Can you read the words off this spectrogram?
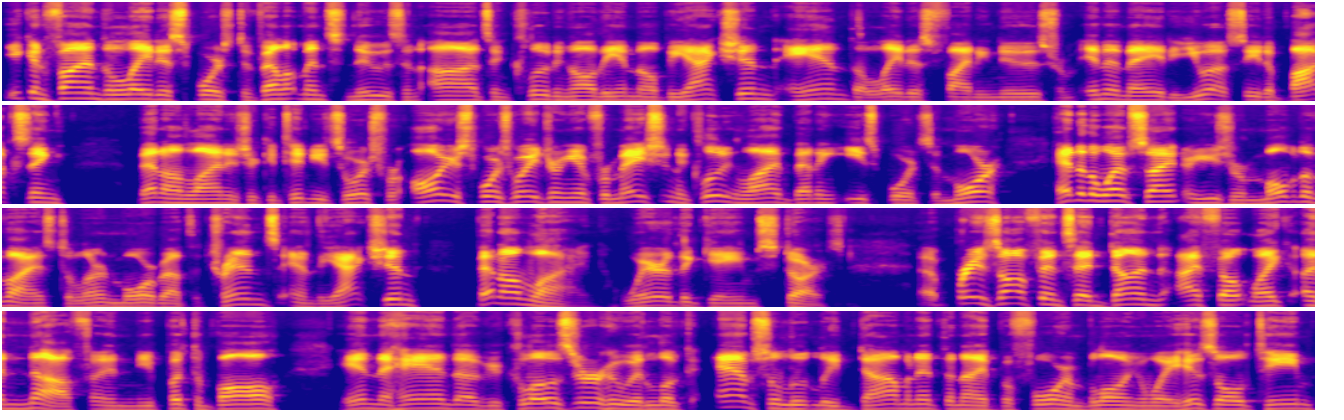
You can find the latest sports developments, news, and odds, including all the MLB action and the latest fighting news from MMA to UFC to boxing. BetOnline is your continued source for all your sports wagering information, including live betting, esports, and more. Head to the website or use your mobile device to learn more about the trends and the action. BetOnline, where the game starts. Uh, Braves offense had done, I felt like, enough, and you put the ball in the hand of your closer, who had looked absolutely dominant the night before and blowing away his old team.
